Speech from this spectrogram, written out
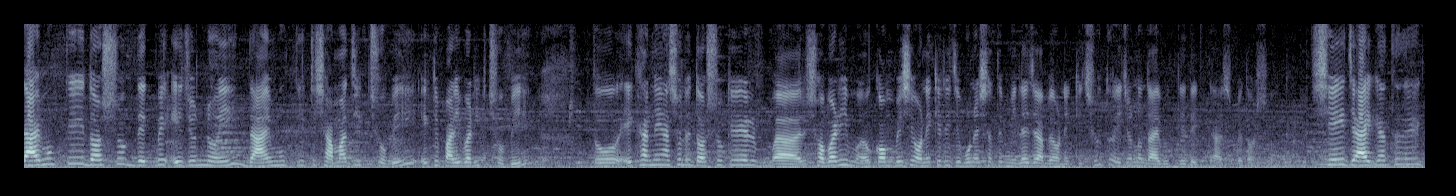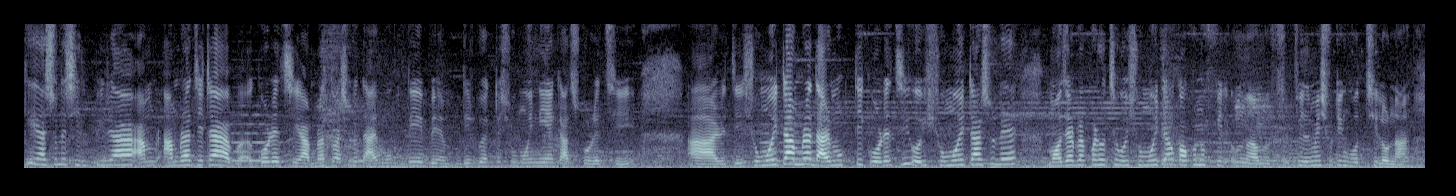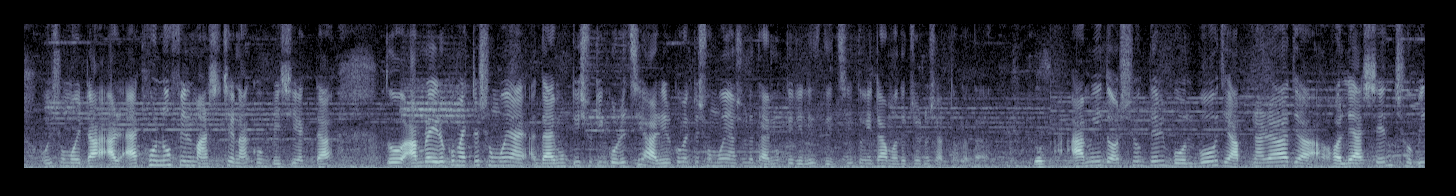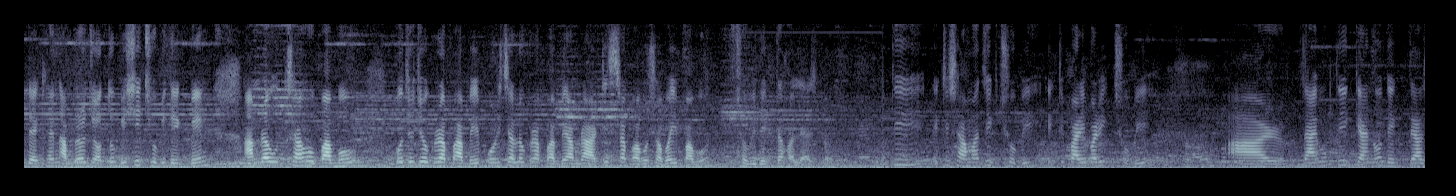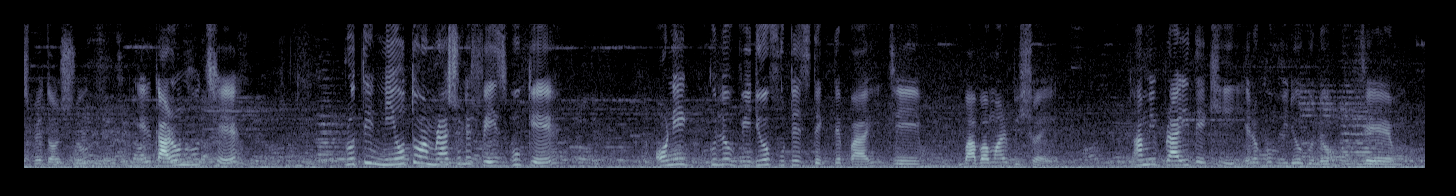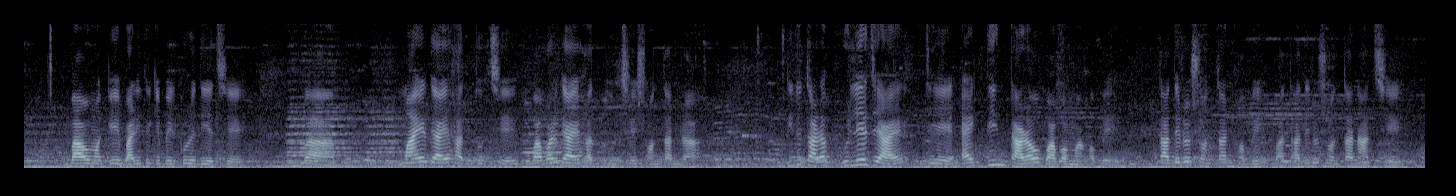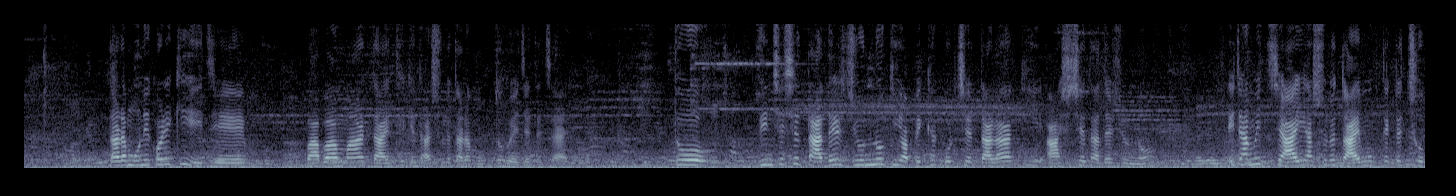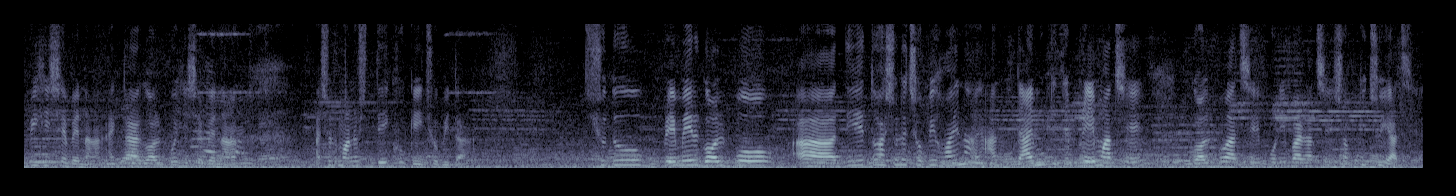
দায়মুক্তি দর্শক দেখবে এই জন্যই দায়মুক্তি একটি সামাজিক ছবি, একটি পারিবারিক ছবি। তো এখানে আসলে দর্শকের সবারই কম বেশি অনেকেরই জীবনের সাথে মিলে যাবে অনেক কিছু। তো এই জন্য দায়মুক্তি দেখতে আসবে দর্শক। সেই জায়গা থেকে আসলে শিল্পীরা আমরা যেটা করেছি, আমরা তো আসলে দায়মুক্তি দীর্ঘ একটা সময় নিয়ে কাজ করেছি। আর যে সময়টা আমরা দায়মুক্তি করেছি, ওই সময়টা আসলে মজার ব্যাপার হচ্ছে, ওই সময়টাও কখনো ফিল- ফিল্মে শুটিং হচ্ছিল না, ওই সময়টা। আর এখনও ফিল্ম আসছে না খুব বেশি একটা। তো আমরা এরকম একটা সময় দায়মুক্তি শুটিং করেছি আর এরকম একটা সময় আসলে দায়মুক্তি রিলিজ দিচ্ছি, তো এটা আমাদের জন্য সার্থকতা। আমি দর্শকদের বলব যে আপনারা যা হলে আসেন, ছবি দেখেন, আপনারা যত বেশি ছবি দেখবেন, আমরা উৎসাহ পাবো, প্রযোজকরা পাবে, পরিচালকরা পাবে, আমরা আর্টিস্টরা পাবো, সবাই পাবো, ছবি দেখতে হলে আসবেন একটি সামাজিক ছবি, একটি পারিবারিক ছবি, আর দায়মুক্তি কেন দেখতে আসবে দর্শক? এর কারণ হচ্ছে প্রতিনিয়ত আমরা আসলে ফেসবুকে অনেকগুলো ভিডিও ফুটেজ দেখতে পাই যে বাবা মার বিষয়ে আমি প্রায় দেখি এরকম ভিডিওগুলো যে বাবা মাকে বাড়ি থেকে বের করে দিয়েছে বা মায়ের গায়ে হাত তুলছে, বাবার গায়ে হাত তুলছে সন্তানরা। কিন্তু তারা ভুলে যায় যে একদিন তারাও বাবা মা হবে, তাদেরও সন্তান হবে বা তাদেরও সন্তান আছে। তারা মনে করে কি যে বাবা মার দায় থেকে আসলে তারা মুক্ত হয়ে যেতে চায়। তো দিন শেষে তাদের জন্য কি অপেক্ষা করছে, তারা কি আসছে তাদের জন্য? এটা আমি চাই আসলে দায়মুক্ত একটা ছবি হিসেবে না, একটা গল্প হিসেবে না। আসলে মানুষ দেখুক এই ছবিটা। শুধু প্রেমের গল্প দিয়ে তো আসলে ছবি হয় না। আর দায়মুক্তিতে প্রেম আছে, গল্প আছে, পরিবার আছে সব কিছুই আছে।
